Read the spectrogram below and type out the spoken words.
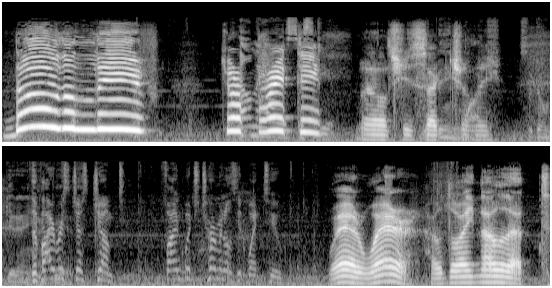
No, don't leave! You're Tell me how to assist pretty! Well, she's You're actually... watched, so don't get any The virus ideas. just jumped. Find which terminals it went to. Where, where? How do I know that?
